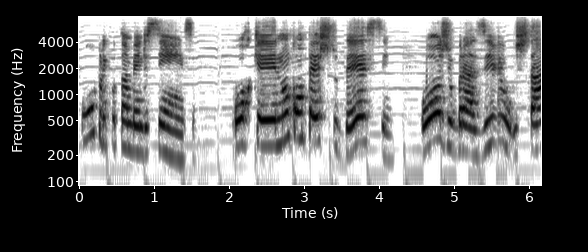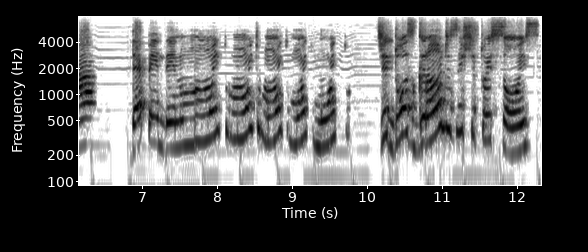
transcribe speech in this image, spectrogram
público também de ciência. Porque num contexto desse, hoje o Brasil está dependendo muito, muito, muito, muito, muito de duas grandes instituições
